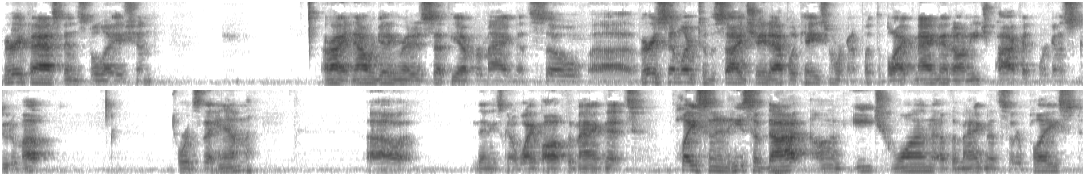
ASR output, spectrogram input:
Very fast installation. All right, now we're getting ready to set the upper magnets. So uh, very similar to the side shade application, we're going to put the black magnet on each pocket. We're going to scoot them up towards the hem. Uh, then he's going to wipe off the magnet place an adhesive dot on each one of the magnets that are placed.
